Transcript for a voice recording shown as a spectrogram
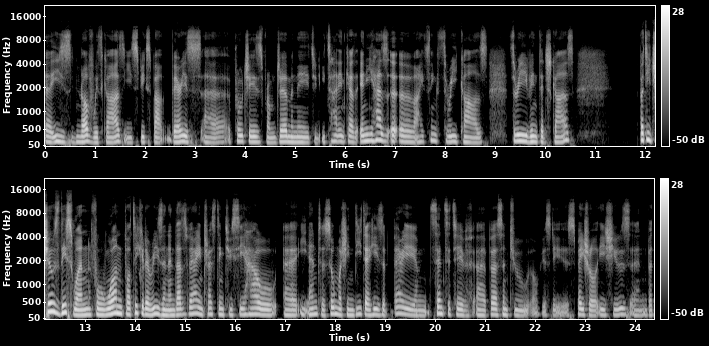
uh, he's in love with cars. He speaks about various uh, approaches from Germany to Italian cars, and he has uh, uh, I think three cars, three vintage cars. But he chose this one for one particular reason, and that's very interesting to see how uh, he enters so much in detail. He's a very um, sensitive uh, person to obviously spatial issues, and but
